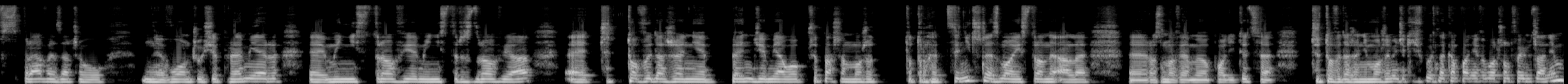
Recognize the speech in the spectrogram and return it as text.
w sprawę zaczął włączył się premier, ministrowie, minister zdrowia. Czy to wydarzenie będzie miało, przepraszam, może to trochę cyniczne z mojej strony, ale e, rozmawiamy o polityce. Czy to wydarzenie może mieć jakiś wpływ na kampanię wyborczą, Twoim zdaniem?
